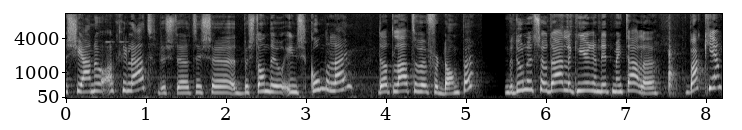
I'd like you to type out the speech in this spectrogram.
cyanoacrylaat. Dus dat is uh, het bestanddeel in secondenlijm. Dat laten we verdampen. We doen het zo dadelijk hier in dit metalen bakje.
